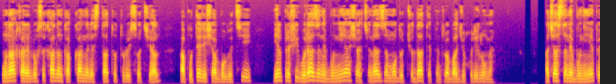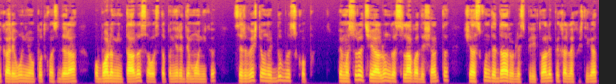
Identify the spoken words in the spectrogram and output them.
una care, în loc să cadă în capcanele statutului social, a puterii și a bogăției, el prefigurează nebunia și acționează în moduri ciudate pentru a bagiocori lumea. Această nebunie, pe care unii o pot considera o boală mentală sau o stăpânire demonică, servește unui dublu scop. Pe măsură ce alungă slava deșartă și ascunde darurile spirituale pe care le-a câștigat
